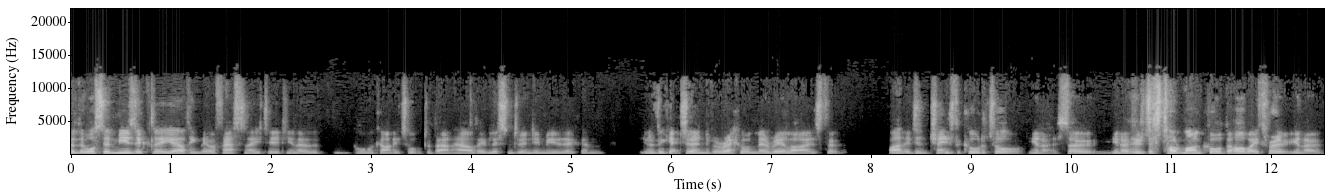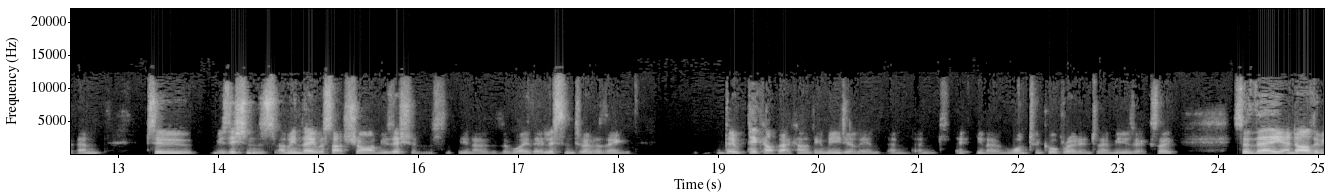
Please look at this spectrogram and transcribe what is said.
but also musically, yeah, I think they were fascinated. You know, Paul McCartney talked about how they listened to Indian music and, you know, they get to the end of a record and they realize that, wow, they didn't change the chord at all, you know. So, you know, they was just on one chord the whole way through, you know. And to musicians, I mean, they were such sharp musicians, you know, the way they listened to everything, they would pick up that kind of thing immediately and, and, and you know, want to incorporate it into their music. So, so they and other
